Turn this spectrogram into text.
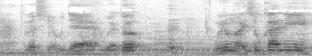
Nah terus ya udah, gua tuh gue mulai suka nih.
